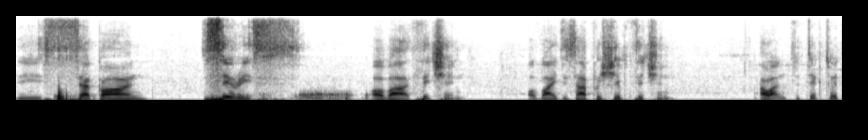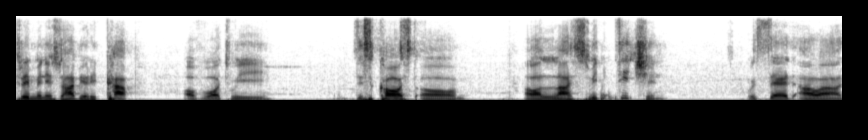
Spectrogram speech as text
the second series of our teaching, of our discipleship teaching. I want to take two, three minutes to have a recap of what we discussed or our last week teaching. We said our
